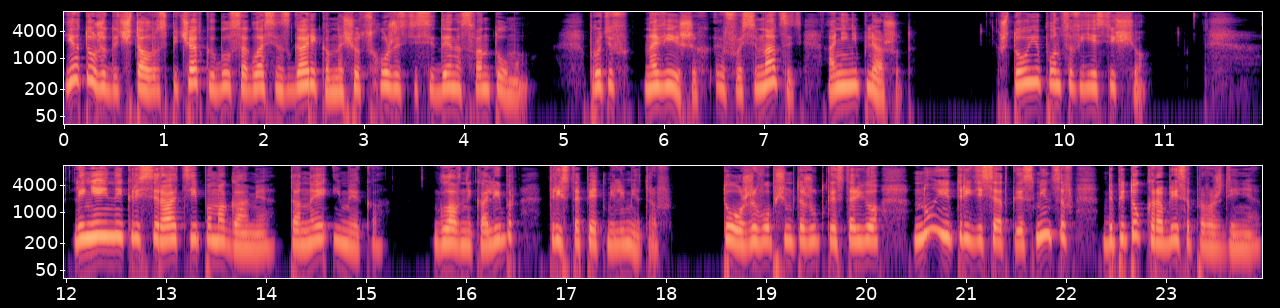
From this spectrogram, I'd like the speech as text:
Я тоже дочитал распечатку и был согласен с Гариком насчет схожести Сидена с Фантомом. Против новейших F-18 они не пляшут. Что у японцев есть еще? Линейные крейсера типа Магами, Тане и Мека. Главный калибр 305 мм. Тоже, в общем-то, жуткое старье. Ну и три десятка эсминцев до пяток кораблей сопровождения.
